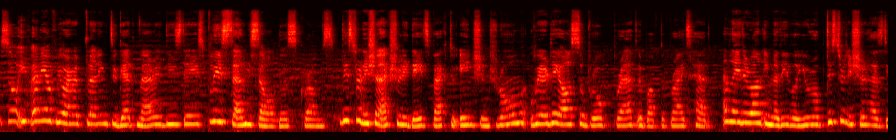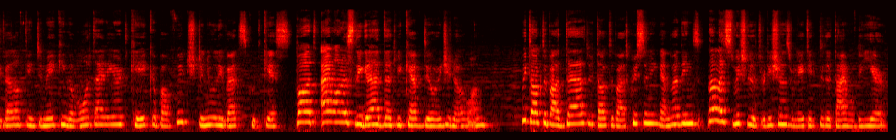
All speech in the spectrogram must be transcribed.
So if any of you are planning to get married these days, please send me some of those crumbs. This tradition actually dates back to ancient Rome, where they also also broke bread above the bride's head. And later on in medieval Europe, this tradition has developed into making a multi-layered cake above which the newlyweds could kiss. But I'm honestly glad that we kept the original one. We talked about that, we talked about christening and weddings, now let's switch to the traditions related to the time of the year.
